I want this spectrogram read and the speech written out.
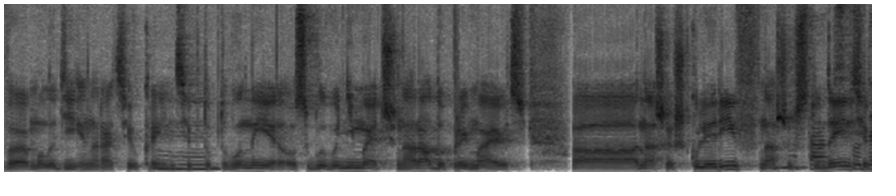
в молодій генерації українців. Тобто вони, особливо Німеччина, радо приймають а, наших школярів, наших Ну, так, студентів,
